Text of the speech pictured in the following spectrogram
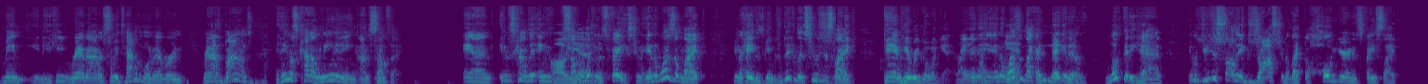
I mean, he, ran out of somebody tackled him or whatever and ran out of bounds, and he was kind of leaning on something. And he was kind of leaning, and Oh, the yeah. look in his face. And it wasn't like, you know, hey, this game's ridiculous. He was just like, damn, here we go again. Right. And, I and it can't- wasn't like a negative look that he had. It was, you just saw the exhaustion of like the whole year in his face, like,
